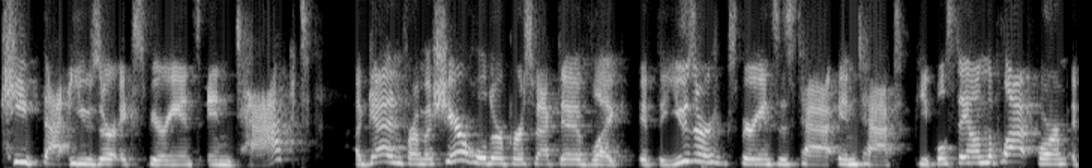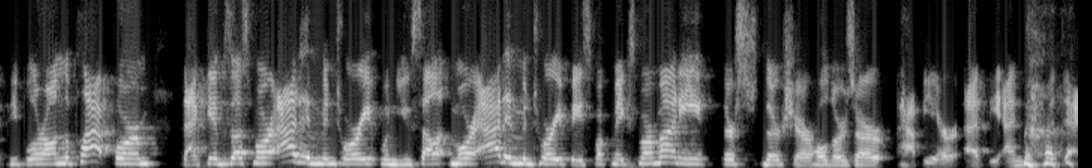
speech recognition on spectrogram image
keep that user experience intact again, from a shareholder perspective, like if the user experience is ta- intact, people stay on the platform. If people are on the platform, that gives us more ad inventory. When you sell more ad inventory, Facebook makes more money. Their, their shareholders are happier at the end of the day.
